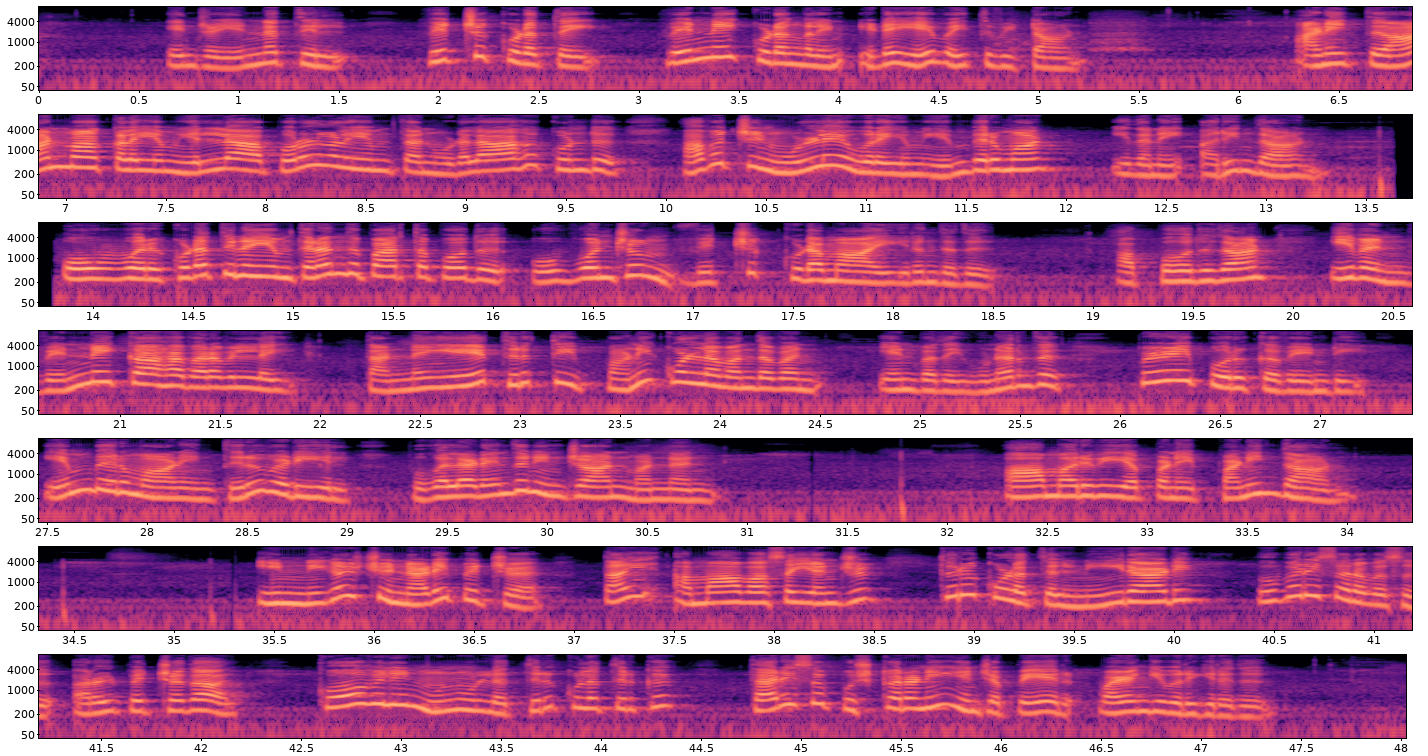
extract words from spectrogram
என்ற எண்ணத்தில் வெற்றுக்குடத்தை வெண்ணெய் குடங்களின் இடையே வைத்துவிட்டான். அனைத்து ஆன்மாக்களையும் எல்லா பொருள்களையும் தன் உடலாக கொண்டு அவற்றின் உள்ளே உரையும் எம்பெருமான் இதனை அறிந்தான். ஒவ்வொரு குடத்தினையும் திறந்து பார்த்தபோது ஒவ்வொன்றும் வெற்றுக்குடமாய் இருந்தது. அப்போதுதான் இவன் வெண்ணெய்க்காக வரவில்லை தன்னையே திருத்தி பணி கொள்ள வந்தவன் என்பதை உணர்ந்து பிழை பொறுக்க வேண்டி எம்பெருமானின் திருவடியில் புகழடைந்து நின்றான் மன்னன். ஆமருவியப்பனை பணிந்தான். இந்நிகழ்ச்சி நடைபெற்ற தை அமாவாசையன்று திருக்குளத்தில் நீராடி உபரிசரவசு அருள் பெற்றதால் கோவிலின் முன் உள்ள திருக்குளத்திற்கு தரிச புஷ்கரணி என்ற பெயர் வழங்கி வருகிறது.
